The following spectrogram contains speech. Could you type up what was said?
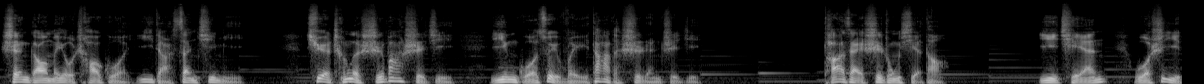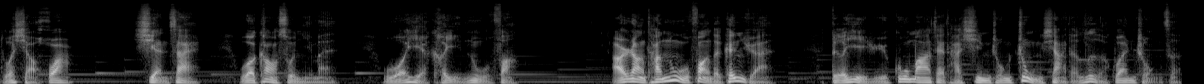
身高没有超过一点三七米，却成了十八世纪。英国最伟大的诗人之一。他在诗中写道：“以前我是一朵小花，现在我告诉你们，我也可以怒放。而让他怒放的根源，得益于姑妈在他心中种下的乐观种子。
